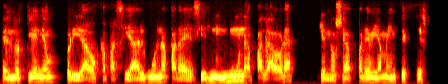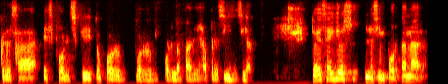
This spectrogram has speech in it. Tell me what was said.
Él no tiene autoridad o capacidad alguna para decir ninguna palabra que no sea previamente expresada es por escrito por, por, por la pareja presidencial. Entonces a ellos les importa nada.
